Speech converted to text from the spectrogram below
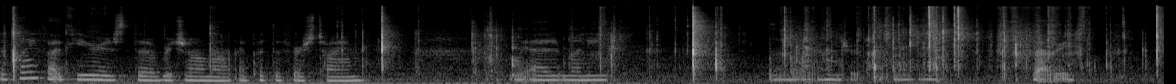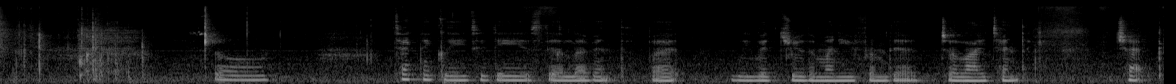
The 25 here is the original amount I put the first time. We added money. 100 battery. So technically today is the 11th, but we withdrew the money from the July 10th check.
